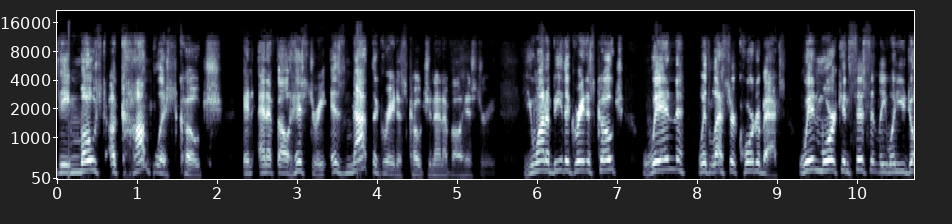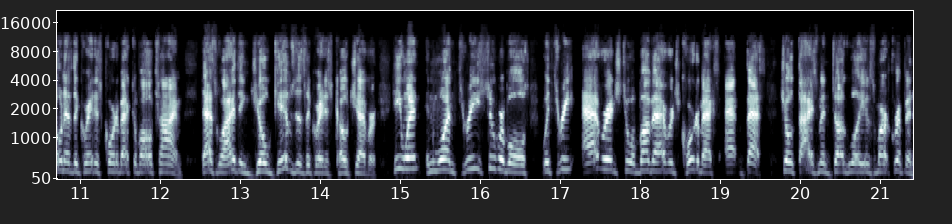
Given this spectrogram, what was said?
the most accomplished coach in NFL history is not the greatest coach in NFL history. You want to be the greatest coach? Win with lesser quarterbacks. Win more consistently when you don't have the greatest quarterback of all time. That's why I think Joe Gibbs is the greatest coach ever. He went and won three Super Bowls with three average to above average quarterbacks at best. Joe Theismann, Doug Williams, Mark Rypien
